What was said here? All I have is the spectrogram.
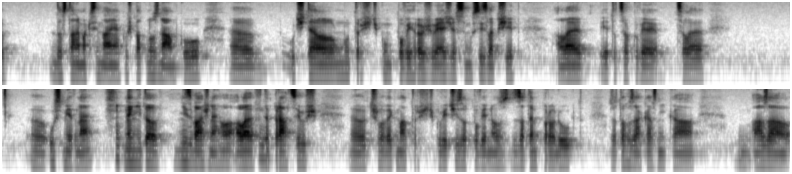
uh, dostane maximálně nějakou špatnou známku. Uh, učitel mu trošičku povyhrožuje, že se musí zlepšit, ale je to celkově celé úsměvné. Není to nic vážného, ale v té hmm. práci už člověk má trošičku větší zodpovědnost za ten produkt, za toho zákazníka a za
